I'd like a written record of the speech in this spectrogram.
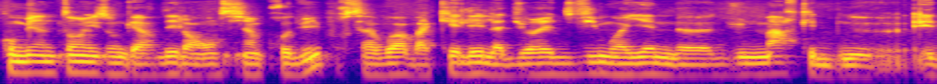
combien de temps ils ont gardé leur ancien produit pour savoir bah, quelle est la durée de vie moyenne euh, d'une marque et, de, et,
